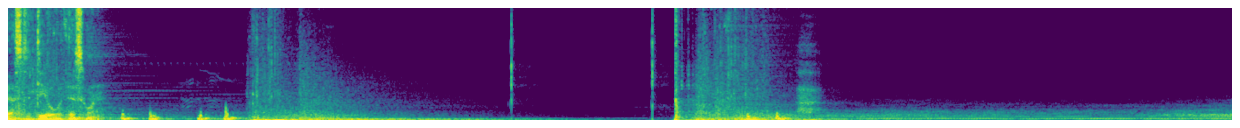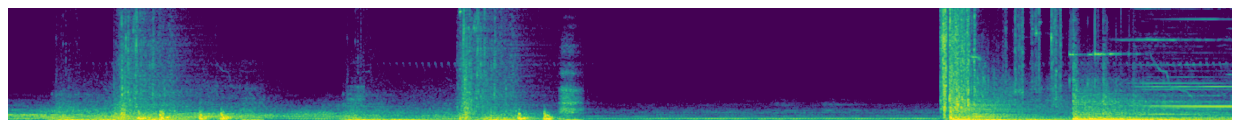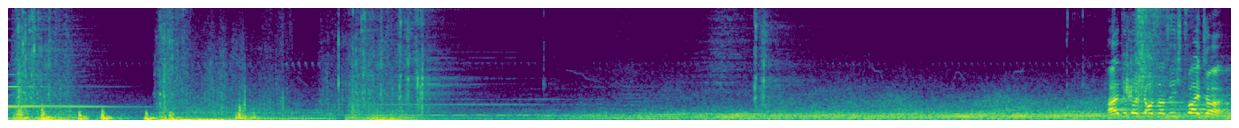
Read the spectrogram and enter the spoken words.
Best to deal with this one? Haltet euch außer Sicht weiter!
